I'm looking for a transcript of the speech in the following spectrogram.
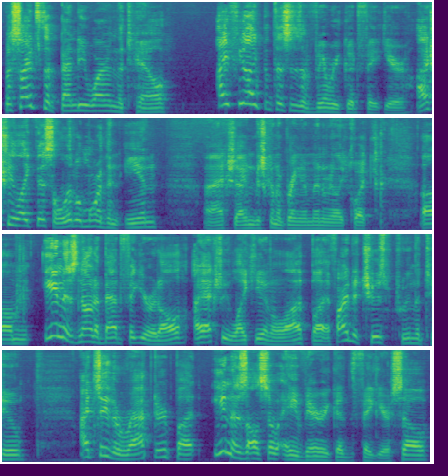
Besides the bendy wire in the tail, I feel like that this is a very good figure. I actually like this a little more than Ian. Uh, actually, I'm just going to bring him in really quick. Um, Ian is not a bad figure at all. I actually like Ian a lot, but if I had to choose between the two, I'd say the Raptor, but Ian is also a very good figure. So,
